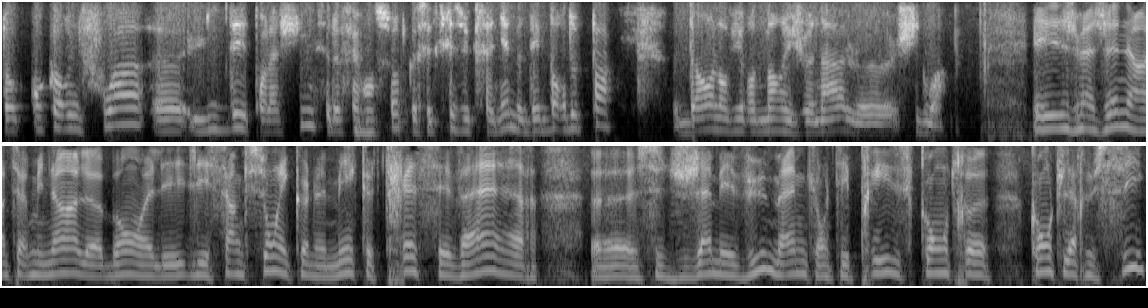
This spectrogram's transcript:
Donc encore une fois, euh, l'idée pour la Chine, c'est de faire en sorte que cette crise ukrainienne ne déborde pas dans l'environnement régional euh, chinois. Et j'imagine, en terminant, bon, les, sanctions économiques très sévères, euh, c'est du jamais vu, même qui ont été prises contre contre la Russie.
